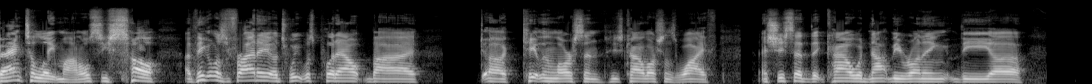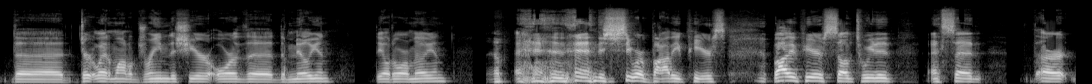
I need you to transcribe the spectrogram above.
Back to late models, you saw. I think it was Friday. A tweet was put out by uh, Katelyn Larson, who's Kyle Larson's wife, and she said that Kyle would not be running the uh, the dirt late model Dream this year or the the Million, the Eldora Million. Yep. And, then did you see where Bobby Pierce, Bobby Pierce subtweeted and said, or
